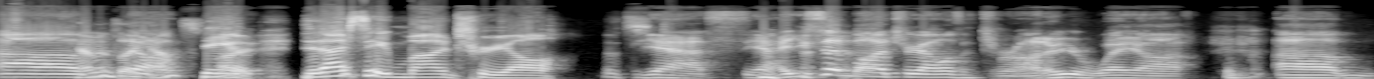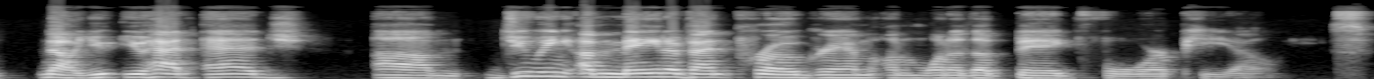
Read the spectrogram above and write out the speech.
Um, Kevin's like, no. I'm smart. damn. Did I say Montreal? Yes, yeah. You said Montreal, I was like Toronto. You're way off. Um, no, you you had Edge um, doing a main event program on one of the big four PLEs.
